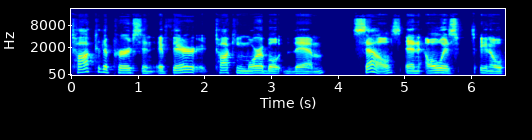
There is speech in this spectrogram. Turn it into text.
Talk to the person if they're talking more about themselves and always, you know,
